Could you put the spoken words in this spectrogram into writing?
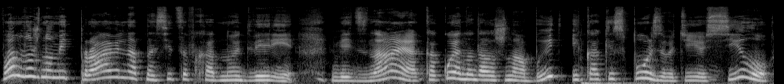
Вам нужно уметь правильно относиться к входной двери, ведь зная, какой она должна быть и как использовать ее силу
